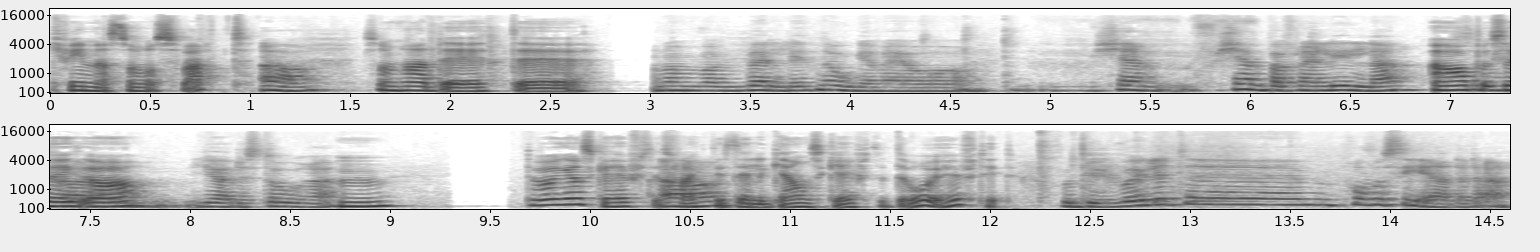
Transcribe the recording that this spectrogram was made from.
kvinna som var svart ja. som hade ett... Eh, och de var väldigt noga med att käm- kämpa för den lilla Ja, som precis, gör, ja. gör det stora. mm. Det var ganska häftigt Ja. faktiskt. Eller ganska häftigt, det var ju häftigt. Och du var ju lite eh, provocerande där.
